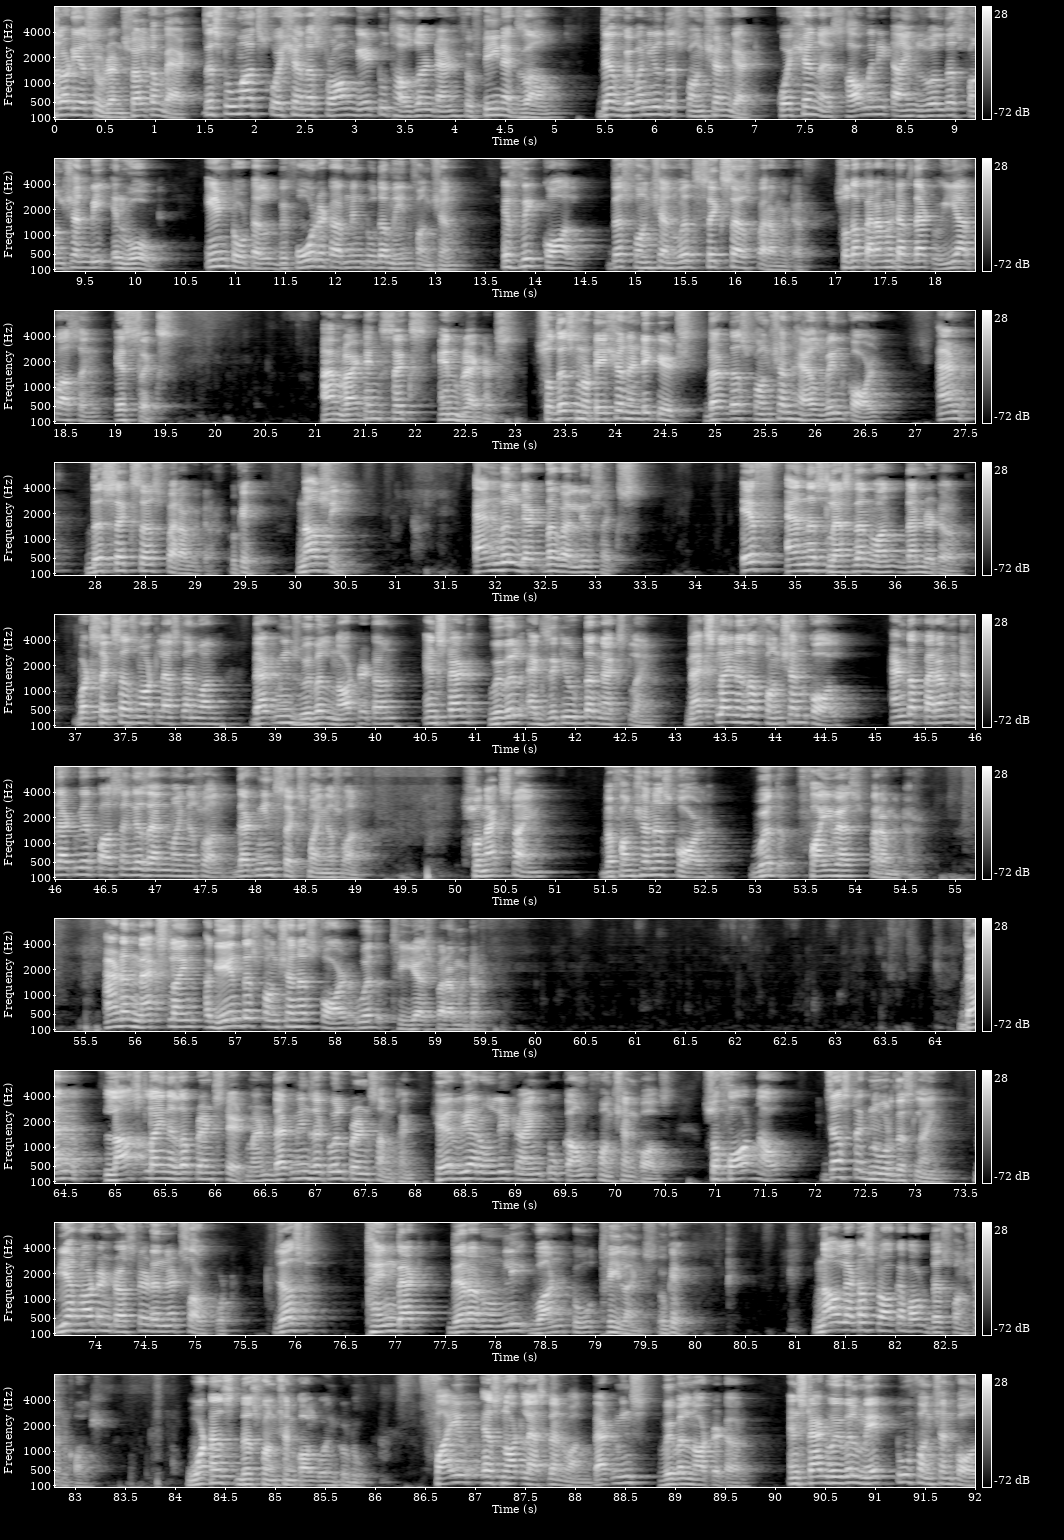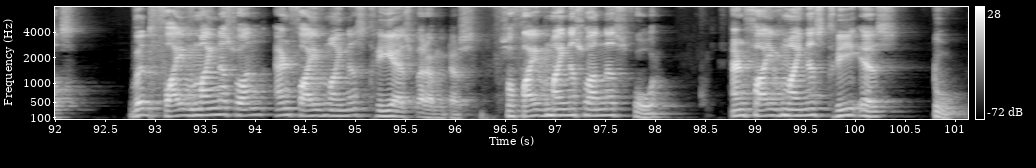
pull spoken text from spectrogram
Hello dear students, welcome back. This 2 marks question is from GATE 2015 exam. They have given you this function get. Question is how many times will this function be invoked in total before returning to the main function if we call this function with 6 as parameter. So the parameter that we are passing is 6. I am writing 6 in brackets. So this notation indicates that this function has been called and the 6 as parameter. Okay. Now see, n will get the value 6. If n is less than 1, then return. But 6 is not less than 1. That means we will not return. Instead, we will execute the next line. Next line is a function call and the parameter that we are passing is n minus 1. That means 6 minus 1. So next time, the function is called with 5 as parameter. And in next line, again this function is called with 3 as parameter. Then last line is a print statement. That means it will print something. Here we are only trying to count function calls. So for now, just ignore this line. We are not interested in its output. Just think that there are only one, two, three lines. Okay. Now let us talk about this function call. What is this function call going to do? 5 is not less than 1. That means we will not return. Instead, we will make two function calls with 5 minus 1 and 5 minus 3 as parameters. So 5 minus 1 is 4 and 5 minus 3 is 2.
